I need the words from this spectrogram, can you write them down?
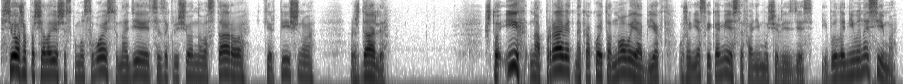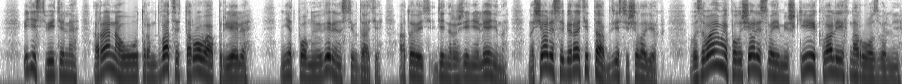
Все же по человеческому свойству надеяться заключенного старого, кирпичного, ждали – что их направят на какой-то новый объект. Уже несколько месяцев они мучились здесь, и было невыносимо. И действительно, рано утром, 22 апреля, нет полной уверенности в дате, а то ведь день рождения Ленина, начали собирать этап 200 человек. Вызываемые получали свои мешки и клали их на розвольни.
